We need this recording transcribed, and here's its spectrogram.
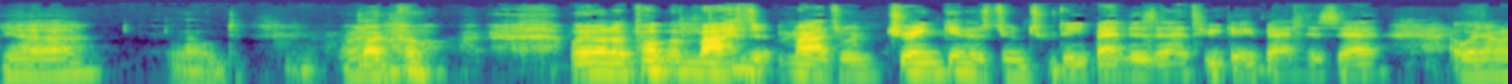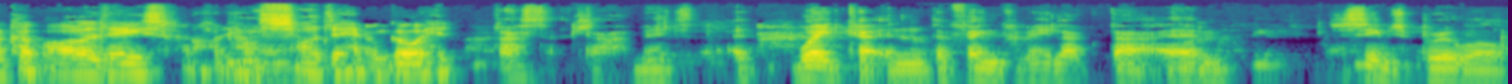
Yeah. loud. I Like- went on a proper mad, mad one, drinking. I was doing two day benders there, three day benders there. I went on a couple of holidays. I went, oh, sod it, I'm going. That's oh, mate, uh, weight cutting the thing for me like that. Um, just seems brutal.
